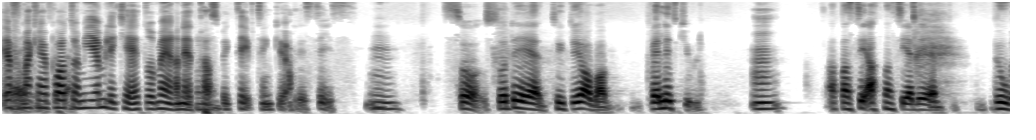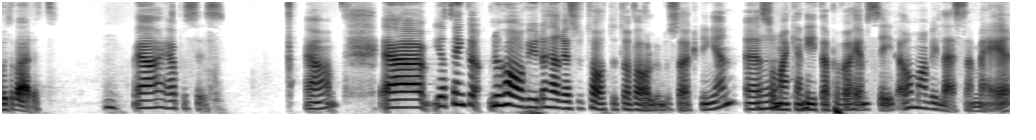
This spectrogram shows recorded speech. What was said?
Ja, för man kan ju prata om jämlikhet ur mer än ett mm. perspektiv, tänker jag. Precis. Mm. Så, så det tyckte jag var väldigt kul. Mm. Att, man ser, att man ser det behovet och värdet. Ja, ja precis. Ja. Uh, jag tänker, nu har vi ju det här resultatet av valundersökningen uh, som man kan hitta på vår hemsida om man vill läsa mer.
